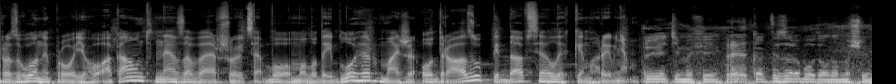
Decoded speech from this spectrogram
розгони про його аккаунт не завершуються, бо молодий блогер майже одразу піддався легким гривням. Привет, Тимофей. Привет. Как ты заработал на машину?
